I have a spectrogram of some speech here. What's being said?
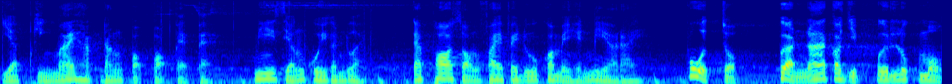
เหยียบกิ่งไม้หักดังเปาะๆแปะๆมีเสียงคุยกันด้วย แต่พอส่องไฟไปดูก็ไม่เห็นมีอะไร พูดจบเพื่อนน้าก็หยิบปืนลูกโม่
